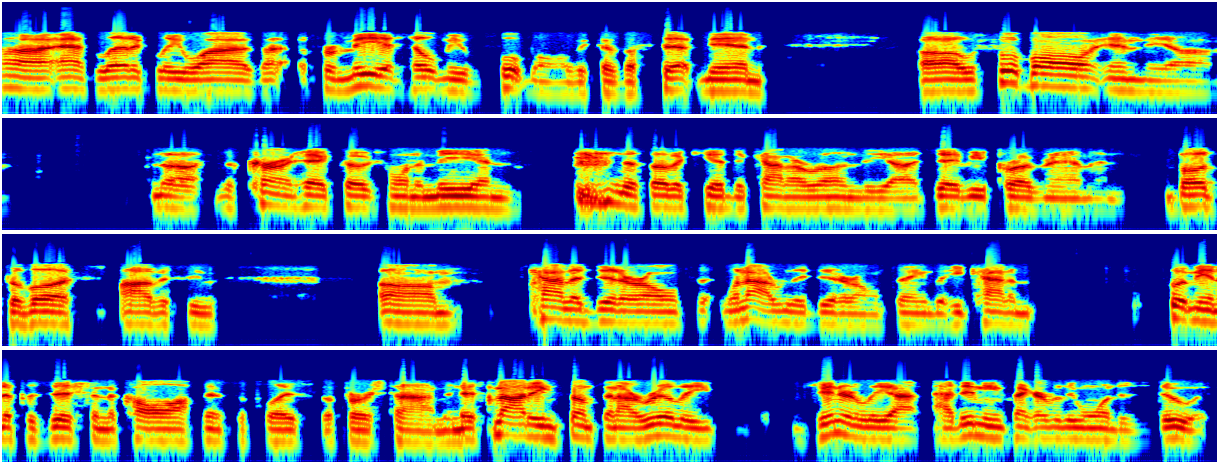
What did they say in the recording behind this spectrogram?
uh, athletically wise, for me, it helped me with football because I stepped in uh, with football, in the, uh, the the current head coach wanted me and this other kid to kind of run the uh, JV program, and both of us obviously um, kind of did our own. Th- well, not really did our own thing, but he kind of put me in a position to call offensive plays for the first time, and it's not even something I really generally I, I didn't even think I really wanted to do it.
